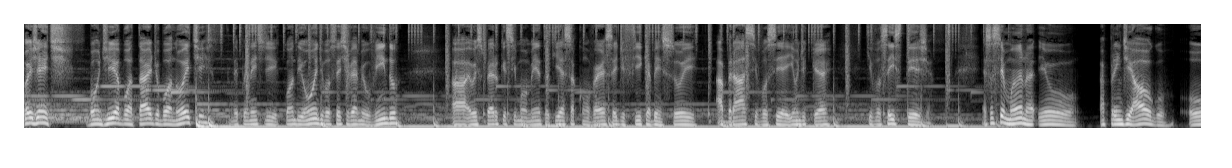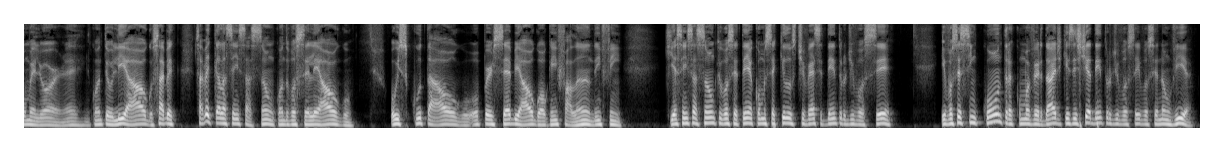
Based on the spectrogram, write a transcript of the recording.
Oi, gente. Bom dia, boa tarde ou boa noite, independente de quando e onde você estiver me ouvindo. Uh, eu espero que esse momento aqui, essa conversa edifique, abençoe, abrace você aí onde quer que você esteja. Essa semana eu aprendi algo, ou melhor, né? Enquanto eu lia algo, sabe, sabe aquela sensação quando você lê algo, ou escuta algo, ou percebe algo, alguém falando, enfim, que a sensação que você tem é como se aquilo estivesse dentro de você e você se encontra com uma verdade que existia dentro de você e você não via.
